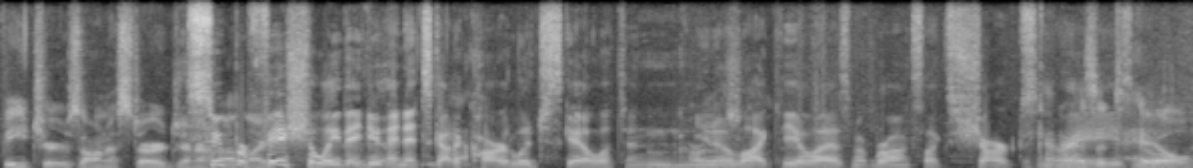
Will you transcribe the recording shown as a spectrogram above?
features on a sturgeon are unlike- Superficially, they do, and it's got Yeah. a cartilage skeleton. Mm-hmm. You know, Cartilage like the elasmobranchs, like sharks It and kind of has a tail.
